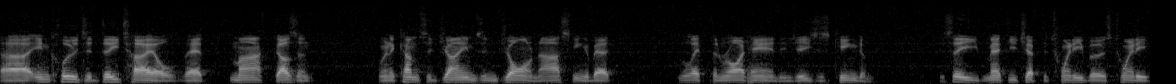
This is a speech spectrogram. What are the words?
uh, includes a detail that Mark doesn't when it comes to James and John asking about the left and right hand in Jesus' kingdom. You see Matthew chapter 20, verse 20.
